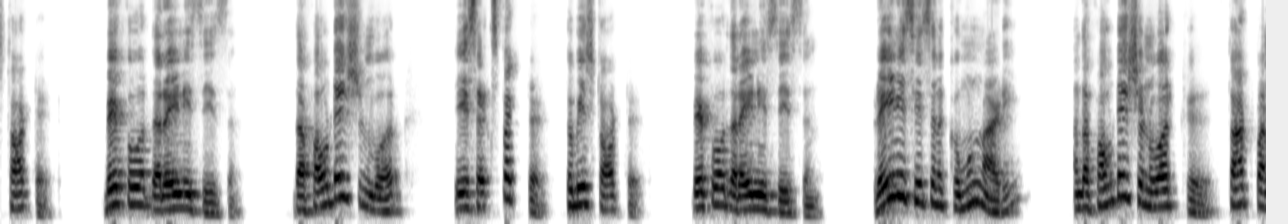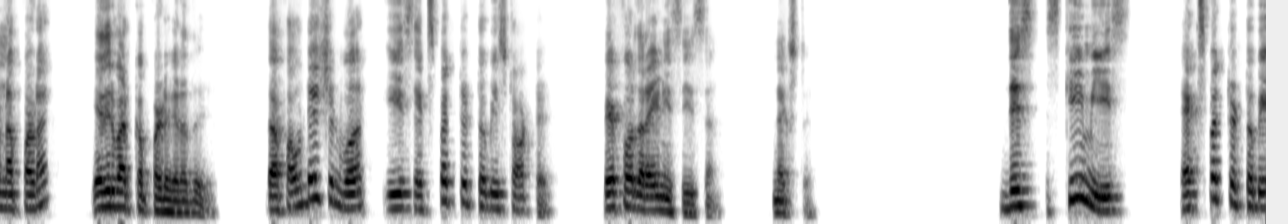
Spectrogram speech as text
started before the rainy season the foundation work is expected to be started before the rainy season rainy சீசனுக்கு முன்னாடி அந்த ஃபவுண்டேஷன் ஒர்க் ஸ்டார்ட் பண்ணப்பட எதிர்பார்க்கப்படுகிறது the foundation work is expected to be started before the rainy season next this scheme is expected to be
